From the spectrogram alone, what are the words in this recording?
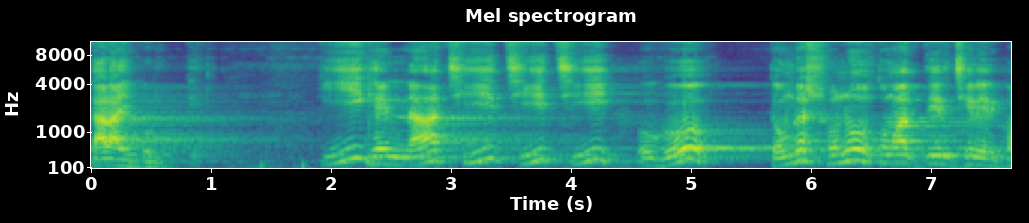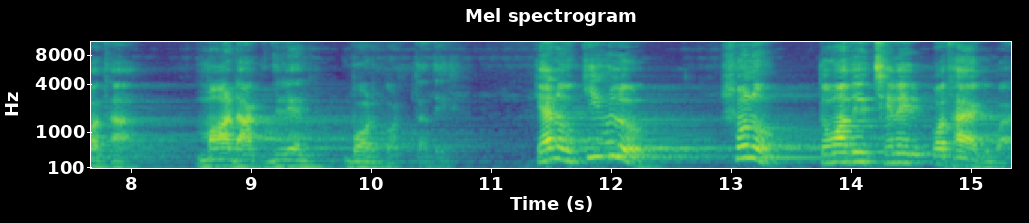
তারাই করুক। কি ঘেন্না, ছি ছি ছি, ওগো! তোমরা শোনো তোমাদের ছেলের কথা। মা ডাক দিলেন বরকর্তাদের। কেন, কি হলো? শোনো তোমাদের ছেলের কথা একবার।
